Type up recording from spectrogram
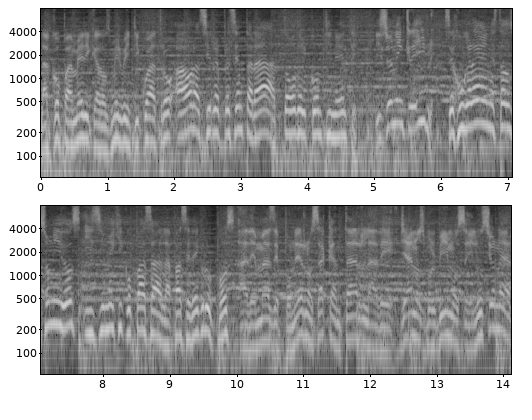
La Copa América 2024 ahora sí representará a todo el continente. Y suena increíble. Se jugará en Estados Unidos y si México pasa a la fase de grupos, además de ponernos a cantar la de Ya nos volvimos a ilusionar,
